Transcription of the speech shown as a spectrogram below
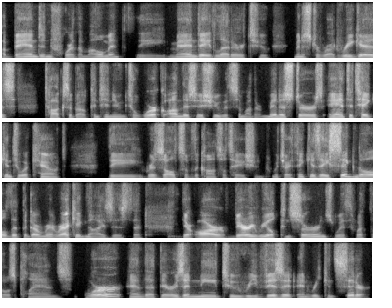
abandoned for the moment. The mandate letter to Minister Rodriguez talks about continuing to work on this issue with some other ministers and to take into account the results of the consultation, which I think is a signal that the government recognizes that there are very real concerns with what those plans were, and that there is a need to revisit and reconsider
